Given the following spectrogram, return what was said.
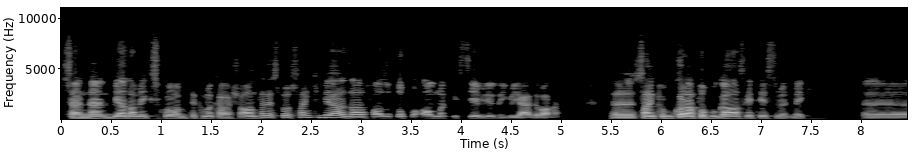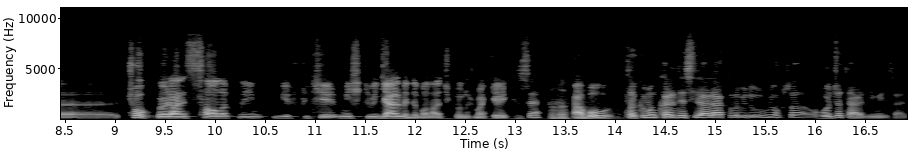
senden bir adam eksik olan bir takıma karşı Antalya Spor sanki biraz daha fazla topu almak isteyebilirdi gibi geldi bana. Ee, sanki bu kadar topu Galatasaray'a teslim etmek e, çok böyle hani sağlıklı bir fikirmiş gibi gelmedi bana açık konuşmak gerekirse. Ya bu takımın kalitesiyle alakalı bir durum yoksa hoca tercihi miydi sence?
